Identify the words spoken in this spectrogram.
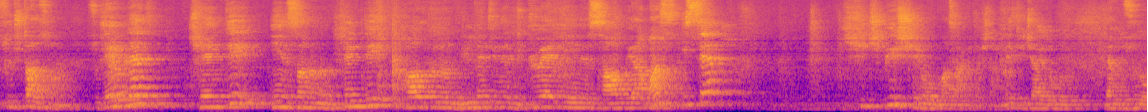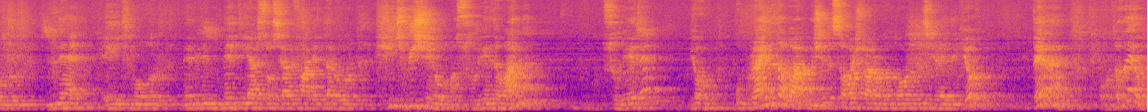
suçtan sonra. Devlet kendi insanının, kendi halkının, milletinin güvenliğini sağlayamaz ise hiçbir şey olmaz arkadaşlar. Ne ticaret olur, ne huzur olur, ne eğitim olur, ne bileyim ne diğer sosyal faaliyetler olur. Hiçbir şey olmaz. Suriye'de var mı? Suriye'de yok. Ukrayna'da var mı? Şimdi savaş var orada doğru düz güvenlik yok. Değil mi? Orada da yok.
